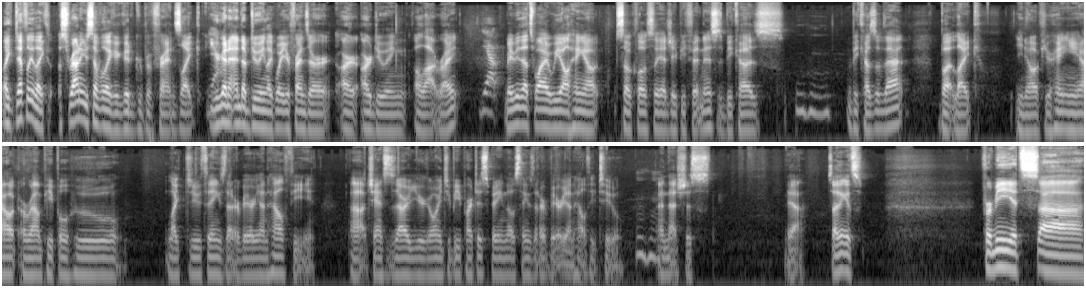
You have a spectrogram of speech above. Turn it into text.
like definitely like surrounding yourself with like a good group of friends like Yeah. you're gonna end up doing like what your friends are are, are doing a lot right Yep. maybe that's why we all hang out so closely at JP Fitness is because because of that. But like, you know, if you're hanging out around people who like to do things that are very unhealthy, uh, chances are you're going to be participating in those things that are very unhealthy too. And that's just, yeah. So I think it's for me, it's uh,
